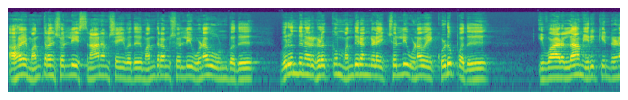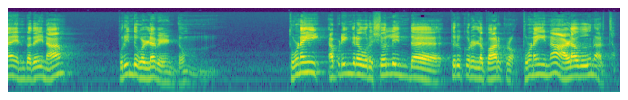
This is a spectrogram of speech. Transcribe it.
ஆகவே மந்திரம் சொல்லி ஸ்நானம் செய்வது மந்திரம் சொல்லி உணவு உண்பது விருந்தினர்களுக்கும் மந்திரங்களை சொல்லி உணவை கொடுப்பது இவ்வாறெல்லாம் இருக்கின்றன என்பதை நாம் புரிந்து கொள்ள வேண்டும். துணை அப்படிங்கிற ஒரு சொல் இந்த திருக்குறளில் பார்க்குறோம். துணைனா அளவுன்னு அர்த்தம்.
